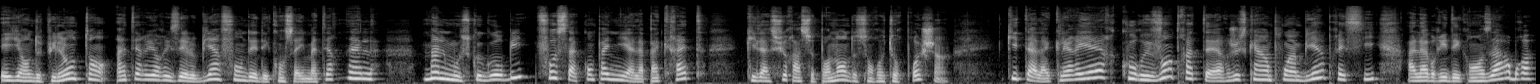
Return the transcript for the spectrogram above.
Ayant depuis longtemps intériorisé le bien fondé des conseils maternels, Malmousque Gourbi faussa compagnie à la pâquerette, qu'il assura cependant de son retour prochain, quitta la clairière, courut ventre à terre jusqu'à un point bien précis, à l'abri des grands arbres,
